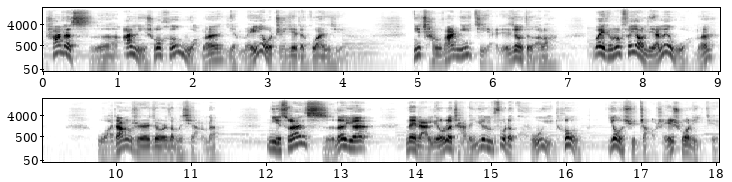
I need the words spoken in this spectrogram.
她的死，按理说和我们也没有直接的关系。你惩罚你姐姐就得了，为什么非要连累我们？我当时就是这么想的。你虽然死的冤，那俩流了产的孕妇的苦与痛，又去找谁说理去？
